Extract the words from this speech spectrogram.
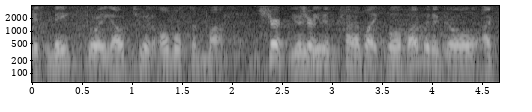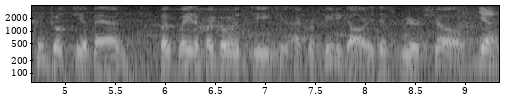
it makes going out to it almost a must. Sure, You know sure. what I mean? It's kind of like, well, if I'm going to go, I could go see a band, but wait, if I go to see to a graffiti gallery this weird show, Yeah.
